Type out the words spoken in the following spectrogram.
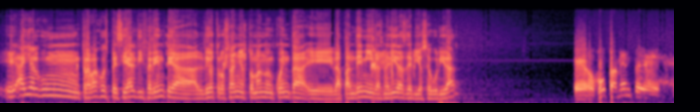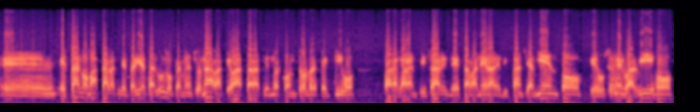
Eh, ¿Hay algún trabajo especial diferente al de otros años tomando en cuenta eh, la pandemia y las medidas de bioseguridad? Eh, justamente está, no va a estar la Secretaría de Salud, lo que mencionaba, que va a estar haciendo el control respectivo para garantizar de esta manera el distanciamiento, que usen el barbijo,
